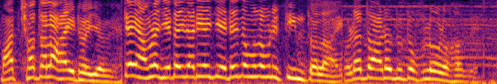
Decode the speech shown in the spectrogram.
পাঁচ ছতলা হাইট হয়ে যাবে। তাই আমরা যেটাই দাঁড়িয়ে আছি, এটাই তো মোটামুটি তিনতলা হয় ওটা তো আরও দুটো ফ্লোর হবে।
